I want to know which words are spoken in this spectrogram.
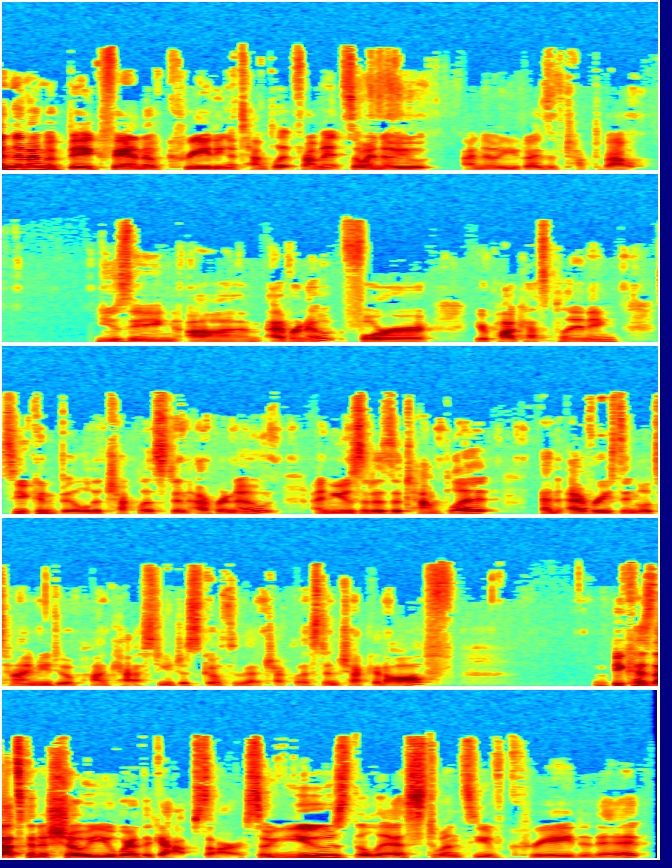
and then I'm a big fan of creating a template from it. So I know you, I know you guys have talked about using um, Evernote for your podcast planning. So you can build a checklist in Evernote and use it as a template. And every single time you do a podcast, you just go through that checklist and check it off because that's going to show you where the gaps are. So use the list once you've created it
